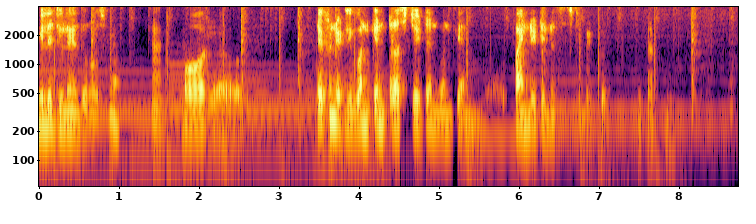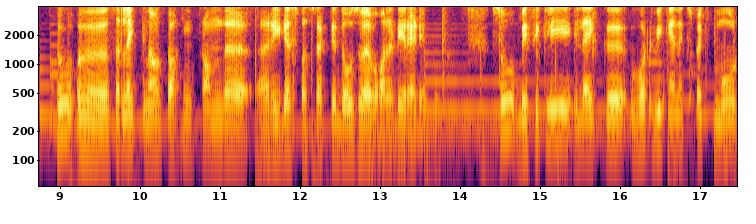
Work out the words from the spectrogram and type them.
मिले जुले हैं दोनों उसमें हम्म, और uh, definitely one can trust it and one can uh, find it in a so, uh, sir, like now talking from the uh, reader's perspective, those who have already read a book. So, basically, like, uh, what we can expect more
